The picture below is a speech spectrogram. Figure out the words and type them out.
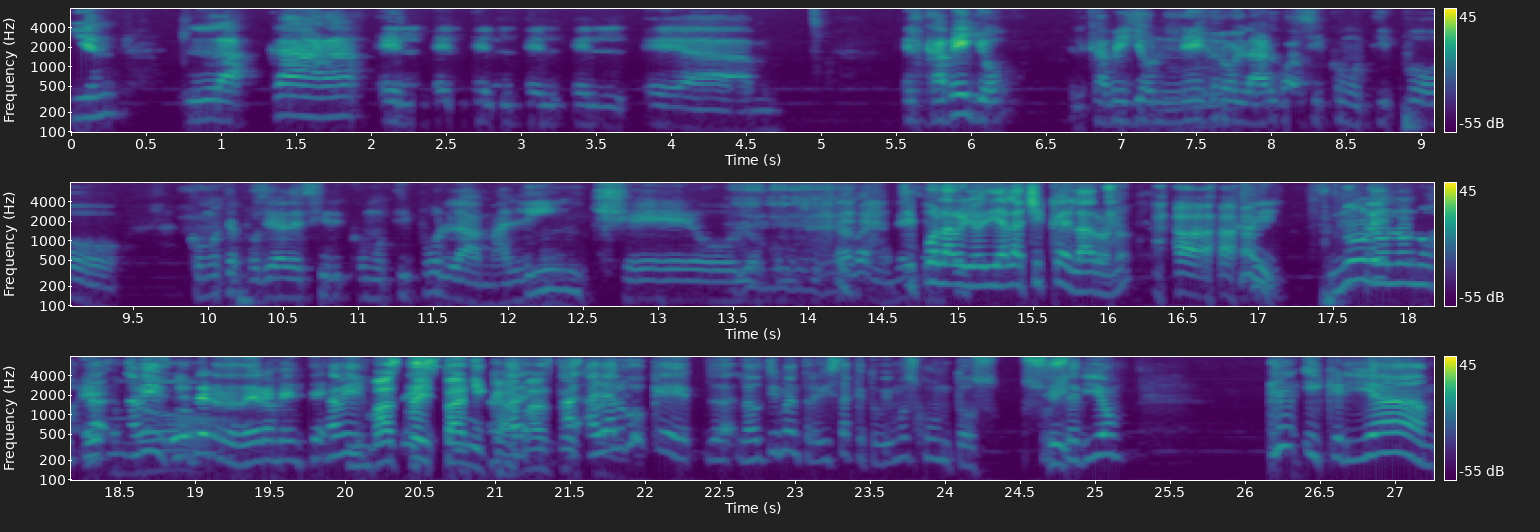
bien la cara, el, el, el, el, eh, el cabello, el cabello Sí. negro largo, así como tipo, ¿cómo te podría decir? Como tipo la Malinche o lo como se usaba en ese tipo la, yo diría la chica del aro, ¿no? Sí. No, no, no, no. David, fue verdaderamente. David. Más prehispánica, Hay, algo que la, la última entrevista que tuvimos juntos sucedió y quería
